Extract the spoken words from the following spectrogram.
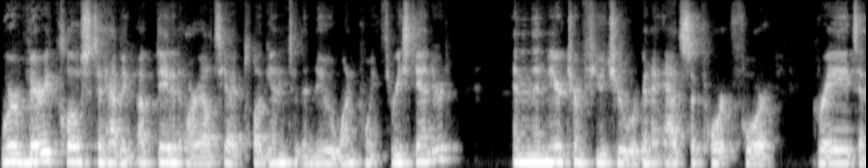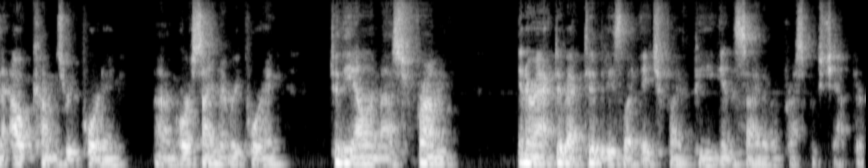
We're very close to having updated our LTI plugin to the new 1.3 standard. And in the near term future, we're going to add support for grades and outcomes reporting um, or assignment reporting to the LMS from interactive activities like H5P inside of a Pressbooks chapter.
